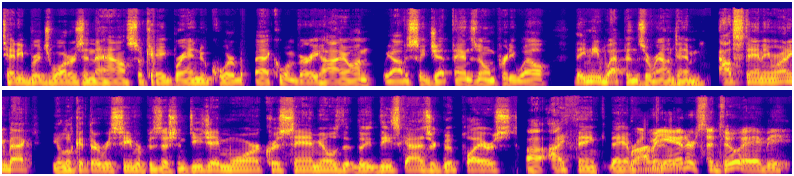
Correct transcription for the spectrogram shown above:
Teddy Bridgewater's in the house, okay, brand new quarterback who I'm very high on. We obviously Jet fans know him pretty well they need weapons around him. Outstanding running back. You look at their receiver position: DJ Moore, Chris Samuels. The, the, these guys are good players. Uh, I think they have Robbie really, Anderson too. Ab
